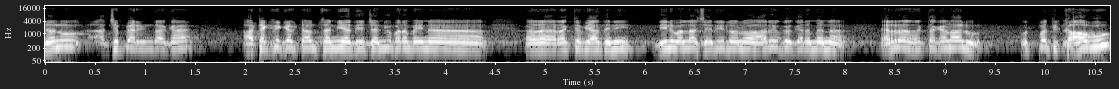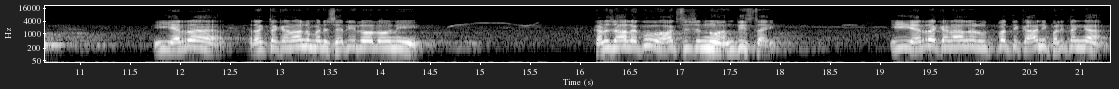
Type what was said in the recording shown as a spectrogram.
జను చెప్పారు ఇందాక ఆ టెక్నికల్ టర్మ్స్ అన్నీ అది జన్యుపరమైన రక్త వ్యాధిని దీనివల్ల శరీరంలో ఆరోగ్యకరమైన ఎర్ర రక్త కణాలు ఉత్పత్తి కావు. ఈ ఎర్ర రక్త కణాలు మన శరీరంలోని కణజాలకు ఆక్సిజన్ను అందిస్తాయి. ఈ ఎర్ర కణాలను ఉత్పత్తి కాని ఫలితంగా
